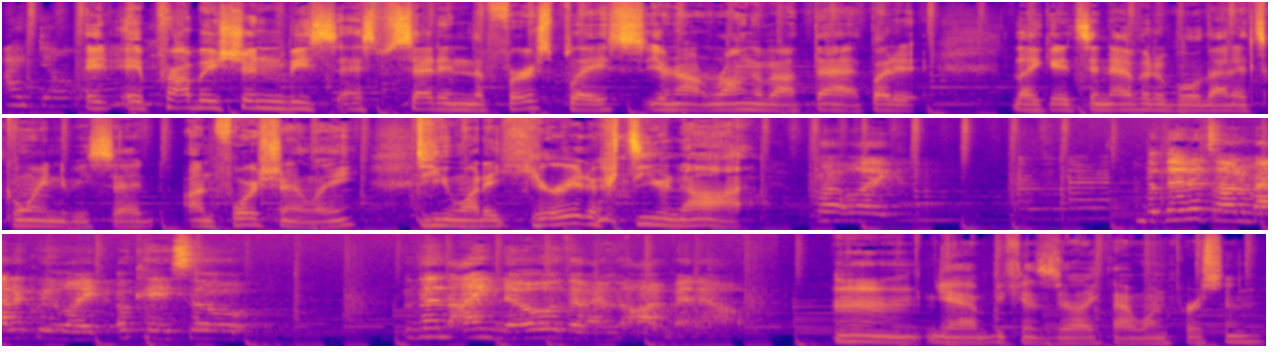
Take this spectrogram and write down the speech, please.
I don't. It, it probably shouldn't be said in the first place. You're not wrong about that, but it, like, it's inevitable that it's going to be said. Unfortunately, do you want to hear it or do you not? But like, but then it's automatically like, okay, so then I know that I'm the odd man out. Mm, yeah, because they're like that one person.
